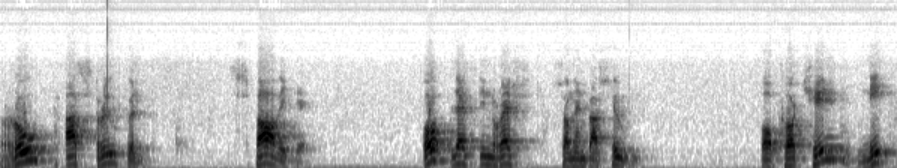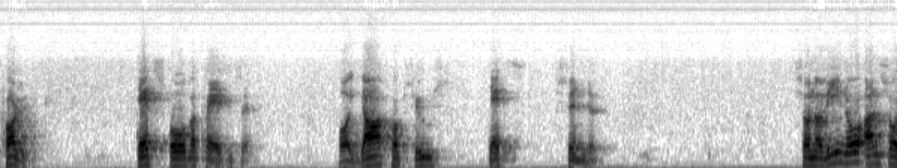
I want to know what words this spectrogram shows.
Rop av strupen, spar ikke. Oppløft din røst som en basun, og forkynn mitt folk dets overtredelse, og Jakobs hus dets synder. Så når vi nå altså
